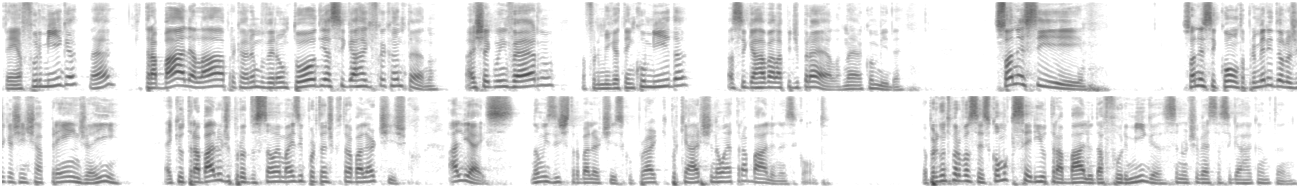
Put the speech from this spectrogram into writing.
Tem a formiga, né? Que trabalha lá para caramba o verão todo e a cigarra que fica cantando. Aí chega o inverno, a formiga tem comida, a cigarra vai lá pedir para ela, né? A comida. Só nesse, só nesse conto, a primeira ideologia que a gente aprende aí é que o trabalho de produção é mais importante que o trabalho artístico. Aliás, não existe trabalho artístico, porque a arte não é trabalho nesse conto. Eu pergunto para vocês, como que seria o trabalho da formiga se não tivesse a cigarra cantando?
